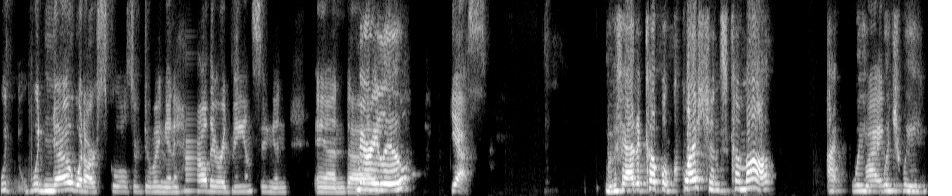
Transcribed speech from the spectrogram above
would, would know what our schools are doing and how they're advancing and, and. uh, Mary Lou, Yes, we've had a couple questions come up. I, we, I- which we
